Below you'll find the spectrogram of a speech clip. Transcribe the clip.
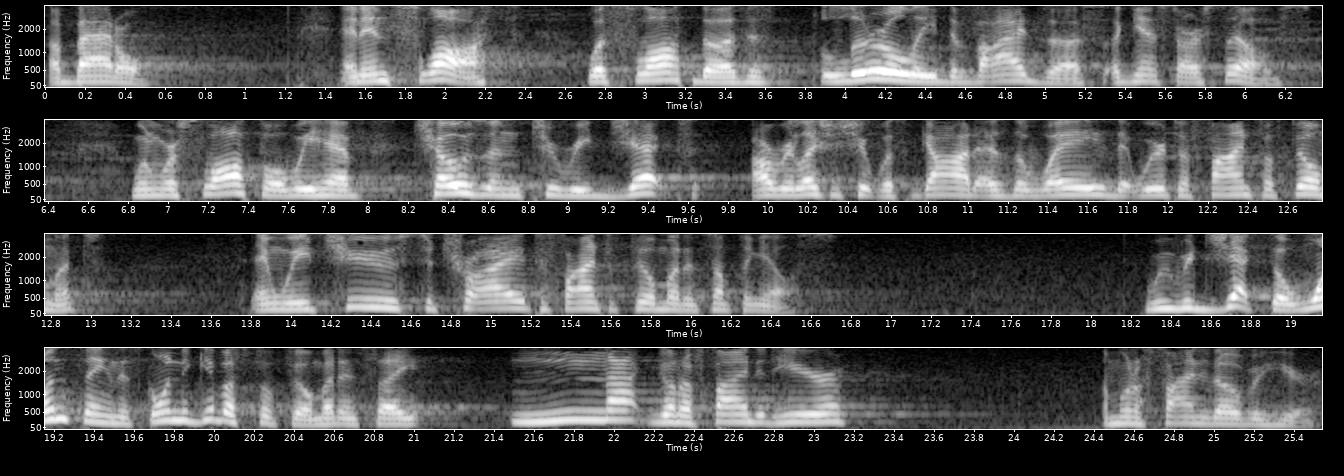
a battle. And in sloth, what sloth does is literally divides us against ourselves. When we're slothful, we have chosen to reject our relationship with God as the way that we're to find fulfillment, and we choose to try to find fulfillment in something else. We reject the one thing that's going to give us fulfillment and say, not going to find it here, I'm going to find it over here.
